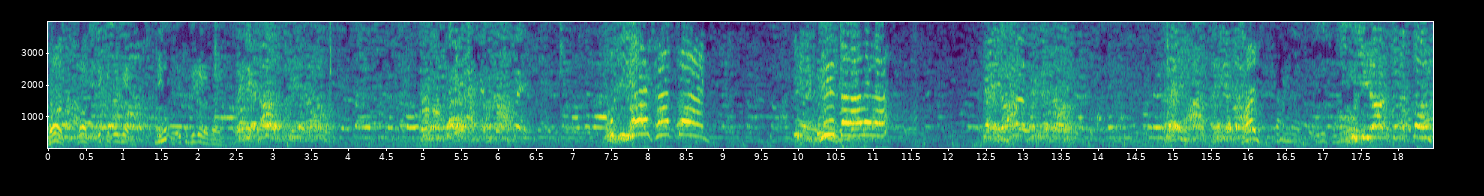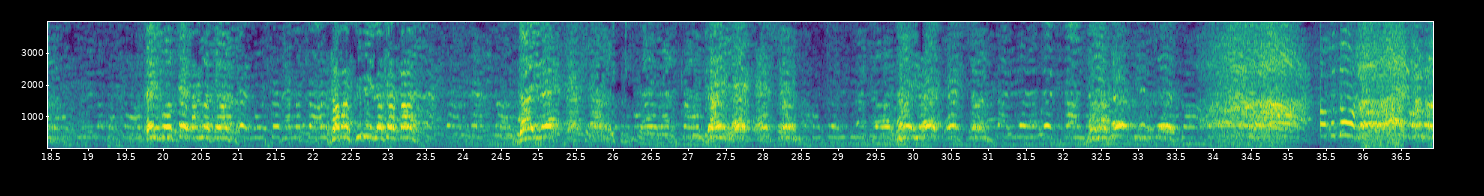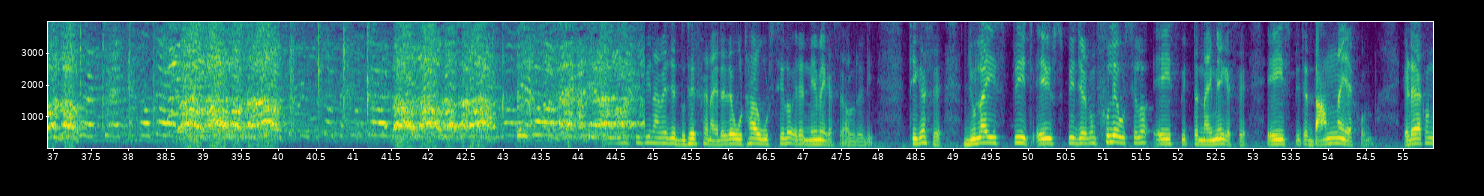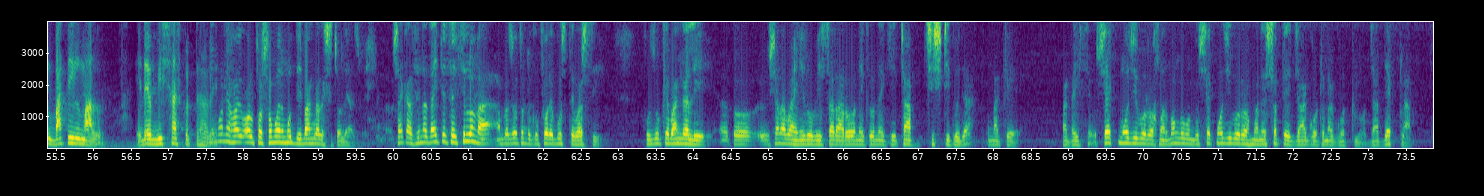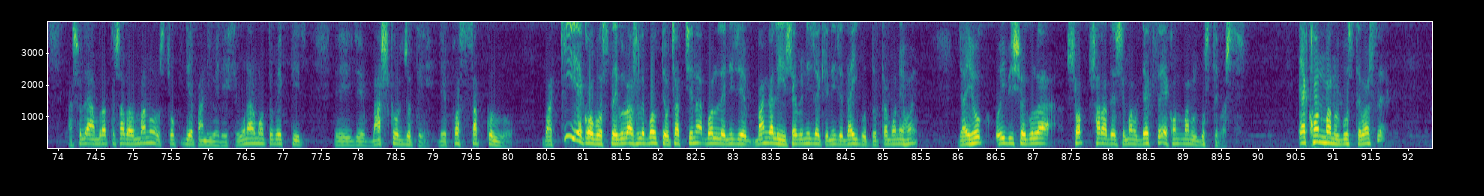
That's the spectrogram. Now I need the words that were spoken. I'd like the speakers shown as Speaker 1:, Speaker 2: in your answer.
Speaker 1: বস বস একটু করবেন একটু- ভিডিওটা করেন
Speaker 2: সাবধান। দালালেরা।
Speaker 3: হুশিয়ার সাবধান। এই মুহূর্তে বাংলাদেশ। জামা শিবির রাজাকার। ডাইরেক্ট।
Speaker 4: সিপি নামে যে দুধের ফেনা, এটা যে উঠা উঠছিল, এটা নেমে গেছে অলরেডি ঠিক আছে? জুলাই স্পিড, এই স্পিড যেরকম ফুলে উঠছিল, এই স্পিডটা নেমে গেছে। এই স্পিডের দাম নাই এখন। এটা এখন বাতিল মাল। এটা বিশ্বাস করতে হবে।
Speaker 5: মনে হয় অল্প সময়ের মধ্যেই বাংলাদেশে চলে আসবে। শেখ হাসিনা যাইতে চাইছিল না, আমরা যতটুকু পরে বুঝতে পারছি। হুজুকে বাঙালি তো সেনাবাহিনীর অফিসার আরও অনেকে অনেকে চাপ সৃষ্টি কইরা ওনাকে পাঠাইছে। শেখ মুজিবুর রহমান, বঙ্গবন্ধু শেখ মুজিবুর রহমানের সাথে যা ঘটনা ঘটলো, যা দেখলাম আসলে আমরা তো সাধারণ মানুষ, চোখ দিয়ে পানি বেরিয়েছে। ওনার মতো ব্যক্তির এই যে ভাস্কর্যতে যে প্রস্রাব করল, বা কি এক অবস্থা, এগুলো আসলে বলতেও চাচ্ছি না। বললে নিজে বাঙালি হিসাবে নিজেকে নিজে দায়বদ্ধতা মনে হয়। যাই হোক, ওই বিষয়গুলা সব সারা দেশে মানুষ দেখছে, এখন মানুষ বুঝতে পারছে। এখন মানুষ বুঝতে পারছে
